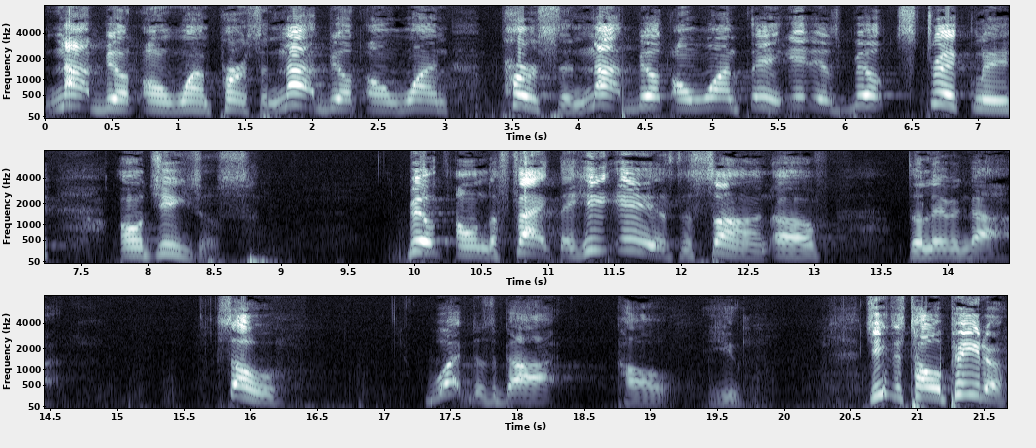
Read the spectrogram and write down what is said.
not built on one person, not built on one person, not built on one thing. It is built strictly on Jesus. Built on the fact that he is the Son of the living God. So, what does God call you? Jesus told Peter,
